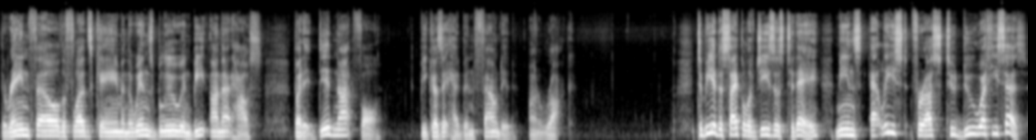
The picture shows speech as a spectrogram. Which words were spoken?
The rain fell, the floods came, and the winds blew and beat on that house, but it did not fall because it had been founded on rock. To be a disciple of Jesus today means at least for us to do what he says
